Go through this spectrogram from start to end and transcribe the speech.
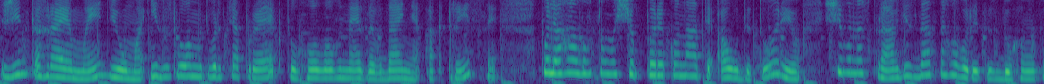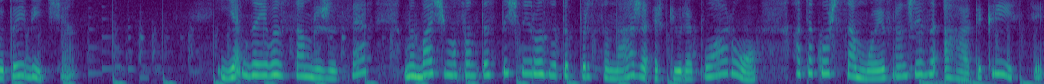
Жінка грає медіума, і, за словами творця проекту, головне завдання актриси полягало в тому, щоб переконати аудиторію, що вона справді здатна говорити з духами потойбіччя. Як заявив сам режисер, ми бачимо фантастичний розвиток персонажа Еркюля Пуаро, а також самої франшизи Агати Крісті.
